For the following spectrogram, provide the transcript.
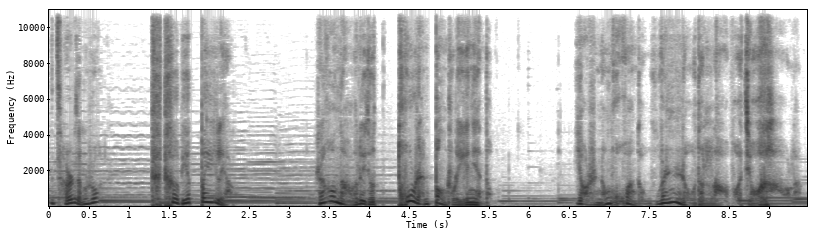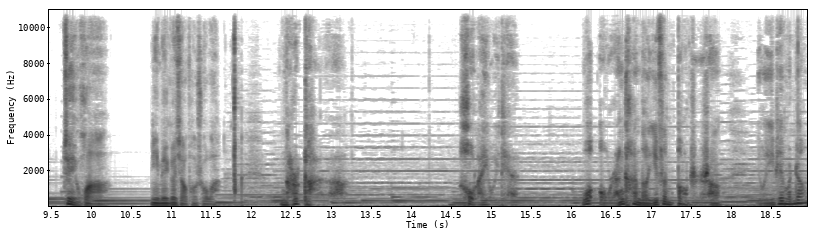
那词儿怎么说？特特别悲凉。然后脑子里就。突然蹦出了一个念头：要是能换个温柔的老婆就好了。这话你没跟小芳说吧？哪敢啊！后来有一天，我偶然看到一份报纸上有一篇文章，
